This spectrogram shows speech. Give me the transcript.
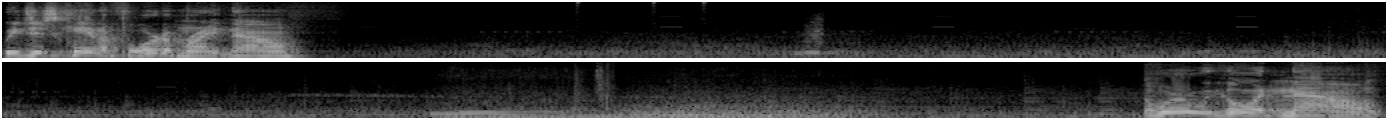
We just can't afford them right now. So where are we going now?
